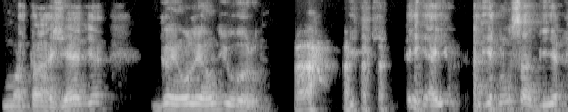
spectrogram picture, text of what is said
uma tragédia, ganhou Leão de Ouro. e, e, aí o Calia não sabia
